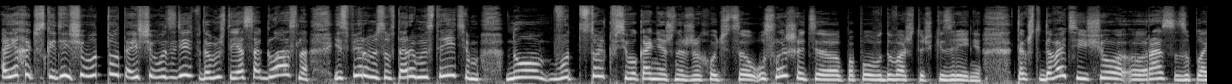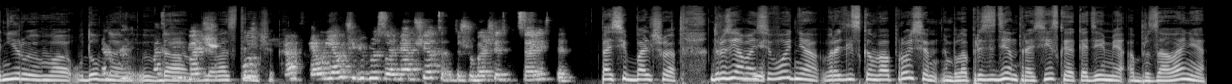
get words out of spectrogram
а я хочу сказать, еще вот тут, а еще вот здесь, потому что я согласна и с первым, и со вторым, и с третьим, но вот столько всего, конечно же, хочется услышать э, по поводу вашей точки зрения. Так что давайте еще э, раз запланируем э, удобно да, для вас встречу. Я, я очень люблю с вами общаться, потому что большие специалисты. Спасибо большое. Друзья мои, сегодня в родительском вопросе была президент Российской Академии Образования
